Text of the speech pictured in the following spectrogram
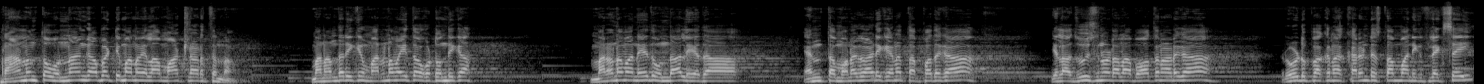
ప్రాణంతో ఉన్నాం కాబట్టి మనం ఇలా మాట్లాడుతున్నాం. మనందరికీ మరణం అయితే ఒకటి ఉందిగా మరణం అనేది ఉందా లేదా? ఎంత మునగాడికైనా తప్పదుగా. ఇలా చూసినోడు అలా పోతున్నాడుగా. రోడ్డు పక్కన కరెంటు స్తంభానికి ఫ్లెక్స్ అయ్యి.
